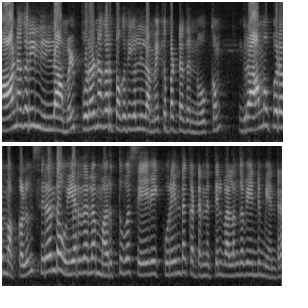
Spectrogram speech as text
மாநகரில் இல்லாமல் புறநகர் பகுதிகளில் அமைக்கப்பட்டதன் நோக்கம் கிராமப்புற மக்களும் சிறந்த உயர்தர மருத்துவ சேவை குறைந்த கட்டணத்தில் வழங்க வேண்டும் என்ற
